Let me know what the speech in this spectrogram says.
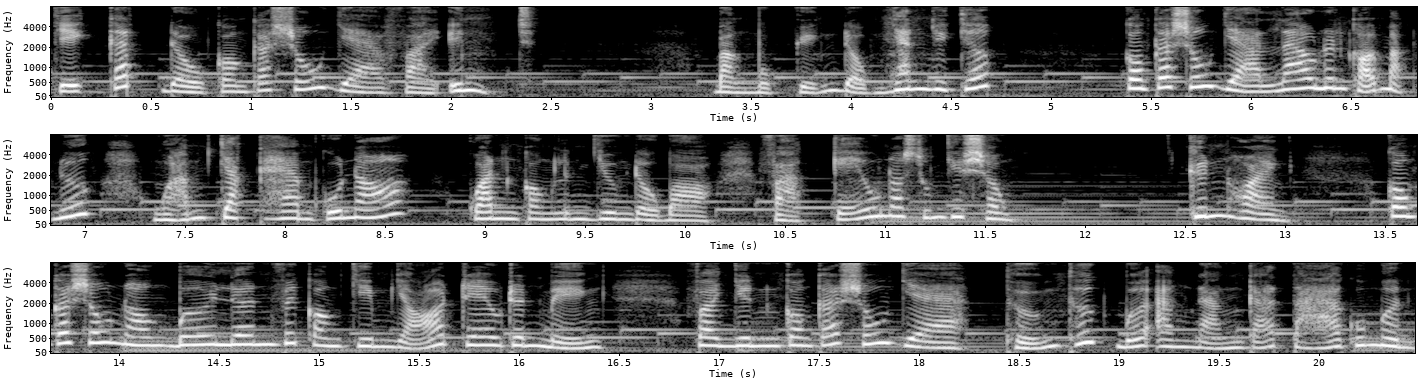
chỉ cách đầu con cá sấu già vài inch. Bằng một chuyển động nhanh như chớp, con cá sấu già lao lên khỏi mặt nước, ngoạm chặt hàm của nó quanh con linh dương đầu bò và kéo nó xuống dưới sông. Kinh hoàng, con cá sấu non bơi lên với con chim nhỏ treo trên miệng và nhìn con cá sấu già thưởng thức bữa ăn nặng cả tạ của mình.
